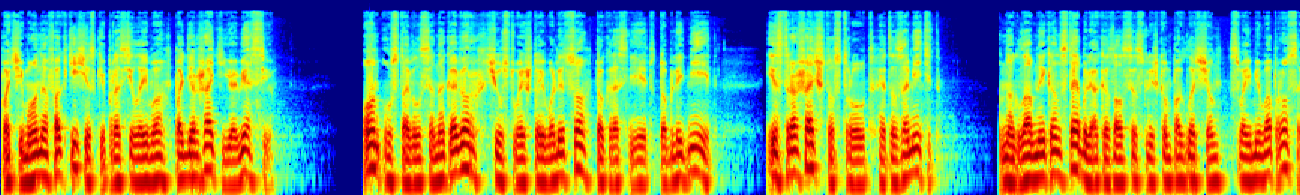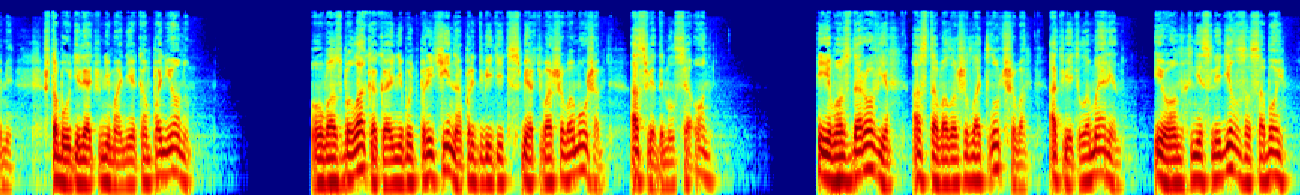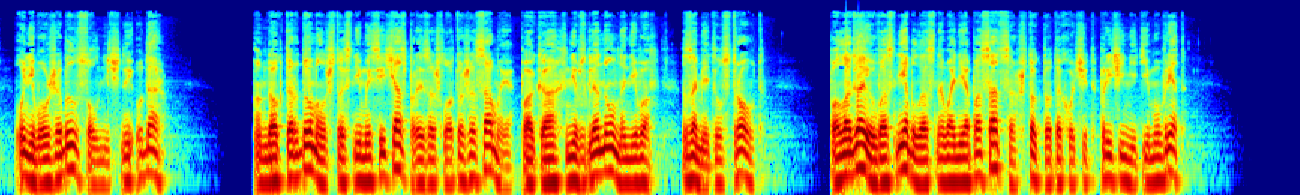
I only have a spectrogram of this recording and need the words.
Почему она фактически просила его поддержать ее версию? Он уставился на ковер, чувствуя, что его лицо то краснеет, то бледнеет, и страшать, что Строуд это заметит. Но главный констебль оказался слишком поглощен своими вопросами, чтобы уделять внимание компаньону. «У вас была какая-нибудь причина предвидеть смерть вашего мужа?» — осведомился он. «Его здоровье оставало желать лучшего», — ответила Мэриан. «И он не следил за собой. У него уже был солнечный удар». Доктор думал, что с ним и сейчас произошло то же самое, пока не взглянул на него, заметил Строуд. Полагаю, у вас не было оснований опасаться, что кто-то хочет причинить ему вред.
